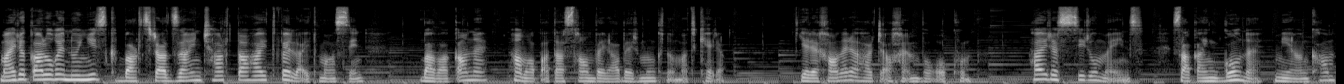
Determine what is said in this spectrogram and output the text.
Մայրը կարող է նույնիսկ բարձրաձայն չարտահայտվել այդ մասին։ Բավական է համապատասխան վերաբերմունքն ու մտքերը։ Երեխաները հաճախ են բողոքում։ Հայրս սիրում է ինձ, սակայն գոնե մի անգամ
